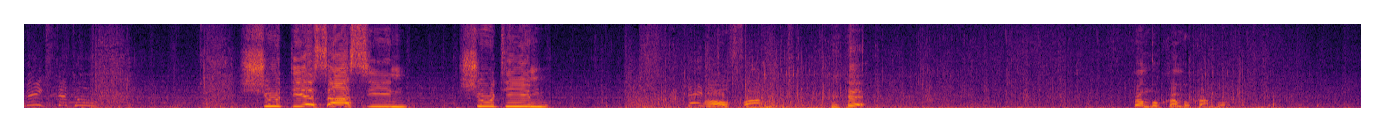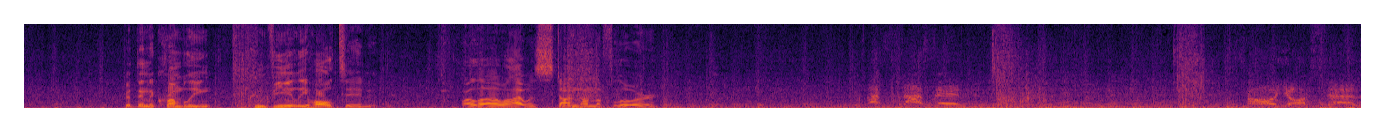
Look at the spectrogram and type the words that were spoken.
Reach the two! Shoot the assassin! Shoot him! David! Oh fuck. crumble, crumble, crumble. Good thing the crumbling conveniently halted while uh, while I was stunned on the floor. Assassin! Show yourself!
